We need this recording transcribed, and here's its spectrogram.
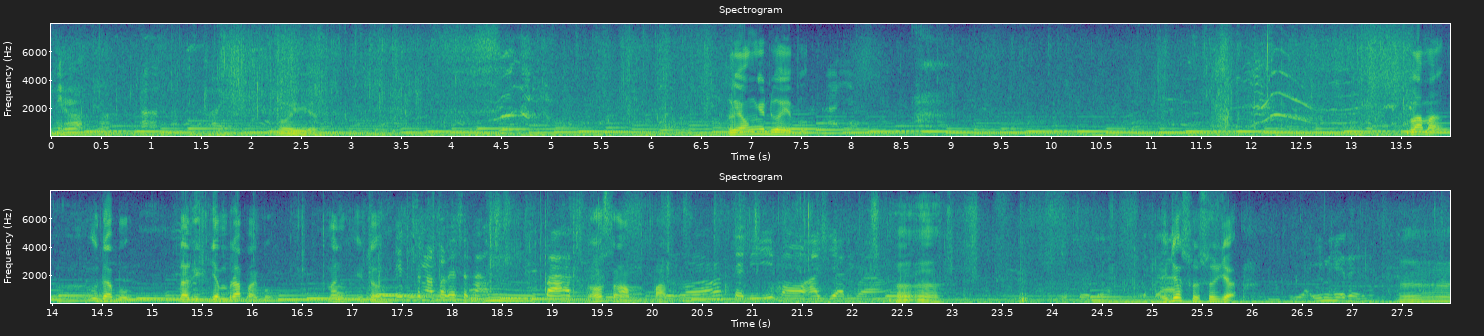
Ini. Ya, ya. Ah. Oh iya. Leongnya dua ya bu? Lama udah bu. Dari jam berapa bu? Man, itu. Itu setengah empat, eh, setengah empat. Oh setengah empat. Oh, jadi mau ajan bang. Heeh. Gitu dah. Kita- Itu susu ya. Iya ini deh. Hmm.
